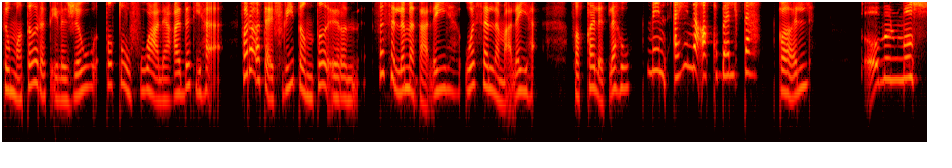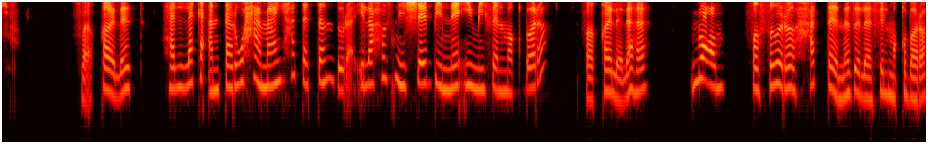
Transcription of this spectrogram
ثم طارت إلى الجو تطوف على عادتها. فرأت عفريتا طائرا فسلمت عليه وسلم عليها. فقالت له من أين أقبلت؟ قال من مصر. فقالت هل لك أن تروح معي حتى تنظر إلى حسن الشاب النائم في المقبرة؟ فقال لها نعم. فصار حتى نزل في المقبرة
